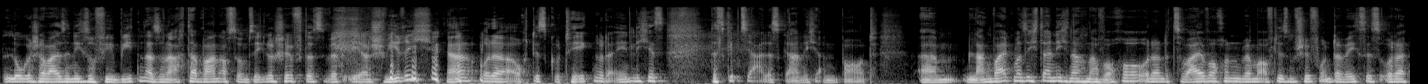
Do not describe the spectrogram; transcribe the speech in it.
logischerweise nicht so viel bieten. Also eine Achterbahn auf so einem Segelschiff, das wird eher schwierig, ja, oder auch Diskotheken oder ähnliches. Das gibt's ja alles gar nicht an Bord. Ähm, langweilt man sich da nicht nach einer Woche oder zwei Wochen, wenn man auf diesem Schiff unterwegs ist, oder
